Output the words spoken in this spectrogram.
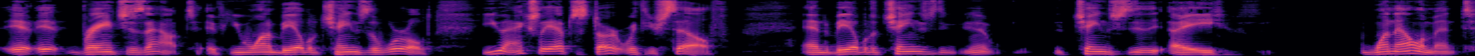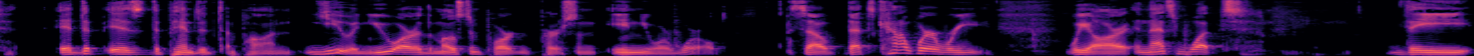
it, it branches out. If you want to be able to change the world, you actually have to start with yourself and to be able to change, you know, change the, a one element. It de- is dependent upon you and you are the most important person in your world. So that's kind of where we, we are. And that's what the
